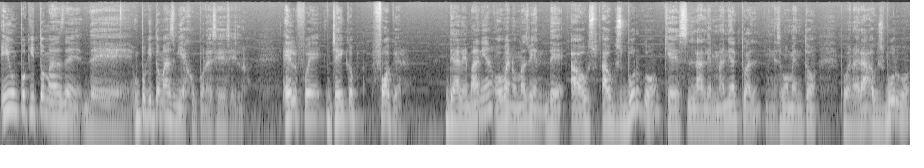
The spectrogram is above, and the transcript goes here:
y un poquito más de, un poquito más viejo, por así decirlo. Él fue Jacob Fogger, de Alemania, o bueno, más bien de Augsburgo, que es la Alemania actual, en ese momento, pues bueno, era Augsburgo.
